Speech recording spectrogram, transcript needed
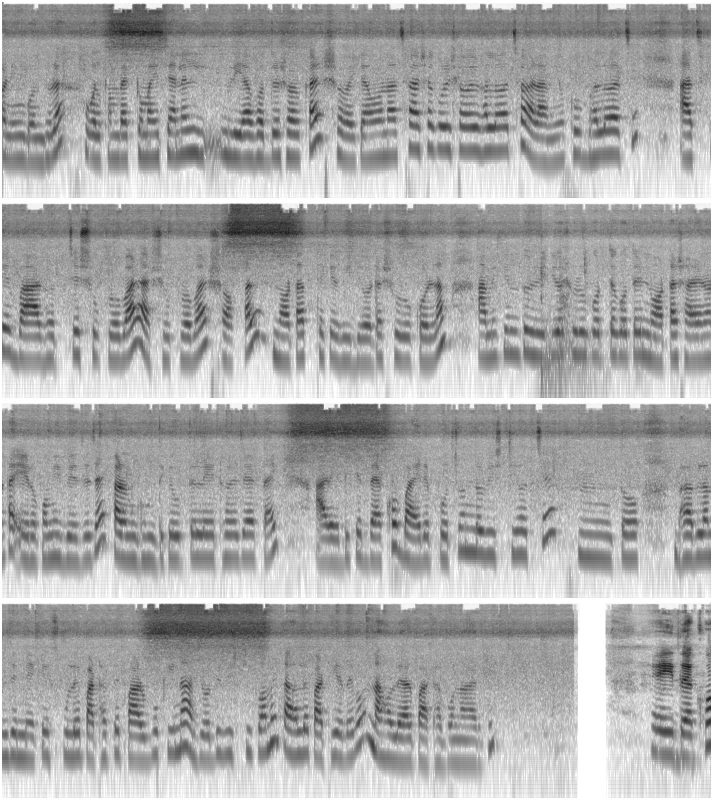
মর্নিং বন্ধুরা welcome back to my channel Riya Bhadra Sarkar. সবাই কেমন আছো? আশা করি সবাই ভালো আছো, আর আমিও খুব ভালো আছি। আজকে বার হচ্ছে শুক্রবার, আর শুক্রবার সকাল নটার থেকে ভিডিওটা শুরু করলাম। আমি কিন্তু ভিডিও শুরু করতে করতে নটা সাড়ে নটা এরকমই বেজে যায়, কারণ ঘুম থেকে উঠতে লেট হয়ে যায় তাই। আর এদিকে দেখো, বাইরে প্রচণ্ড বৃষ্টি হচ্ছে। তো ভাবলাম যে মেয়েকে স্কুলে পাঠাতে পারব কি না যদি বৃষ্টি কমে তাহলে পাঠিয়ে দেবো, না হলে আর পাঠাবো না আর কি। এই দেখো,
